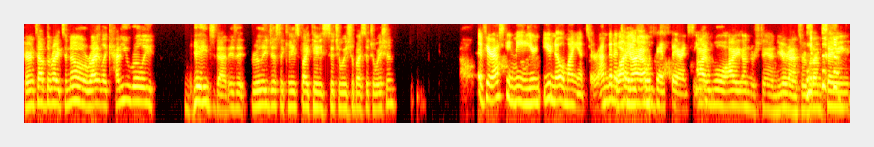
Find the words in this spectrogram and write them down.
parents have the right to know, right? Like, how do you really gauge that? Is it really just a case by case, situation by situation? If you're asking me, you you know my answer. I'm going to well, tell I, you full transparency. I well, I understand your answer, but I'm saying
